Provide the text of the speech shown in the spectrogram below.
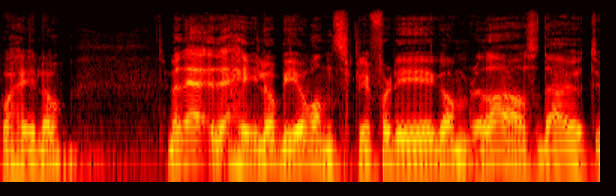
på Halo. Men Halo blir jo vanskelig for de gamle. da altså, Det er jo et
